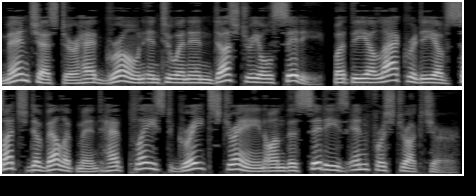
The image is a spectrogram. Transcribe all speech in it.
Manchester had grown into an industrial city, but the alacrity of such development had placed great strain on the city's infrastructure.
